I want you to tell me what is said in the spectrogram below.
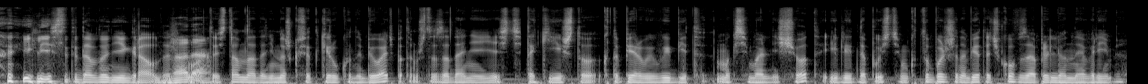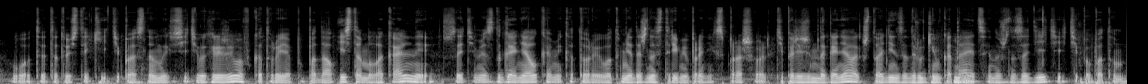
или если ты давно не играл даже. Ну, да. То есть там надо немножко все-таки руку набивать, потому что задания есть такие, что кто первый выбит максимальный счет, или, допустим, кто больше набьет очков за определенное время. Вот, это то есть такие типа основных сетевых режимов, в которые я попадал. Есть там и локальные с этими с догонялками, которые вот мне даже на стриме про них спрашивали. Типа режим догонялок, что один за другим катается, mm. и нужно задеть, и типа потом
